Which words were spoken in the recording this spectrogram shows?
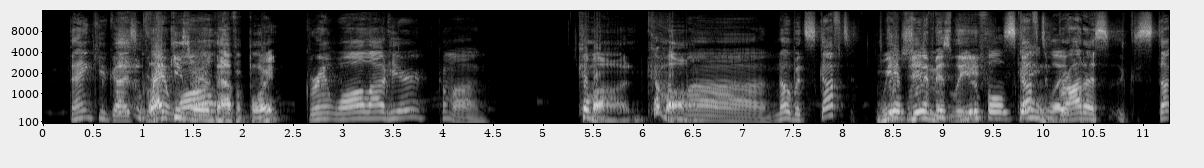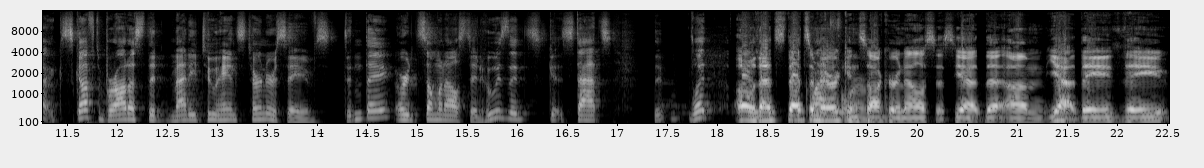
Thank you guys. Grant Watke's Wahl. worth half a point. Grant Wahl out here. Come on. Come on, come Come on. on. No, but Scuffed We have- we have beautiful Scuffed thing, like- brought us Stu- Scuffed brought us the Matty Two Hands Turner saves, didn't they? Or someone else did. Who is the stats? What Oh, that's that's American soccer analysis. Yeah, the, um, yeah, they they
